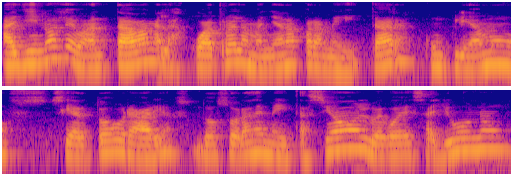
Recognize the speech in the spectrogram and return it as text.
Allí nos levantaban a las 4 de la mañana para meditar, cumplíamos ciertos horarios, dos horas de meditación, luego desayuno,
